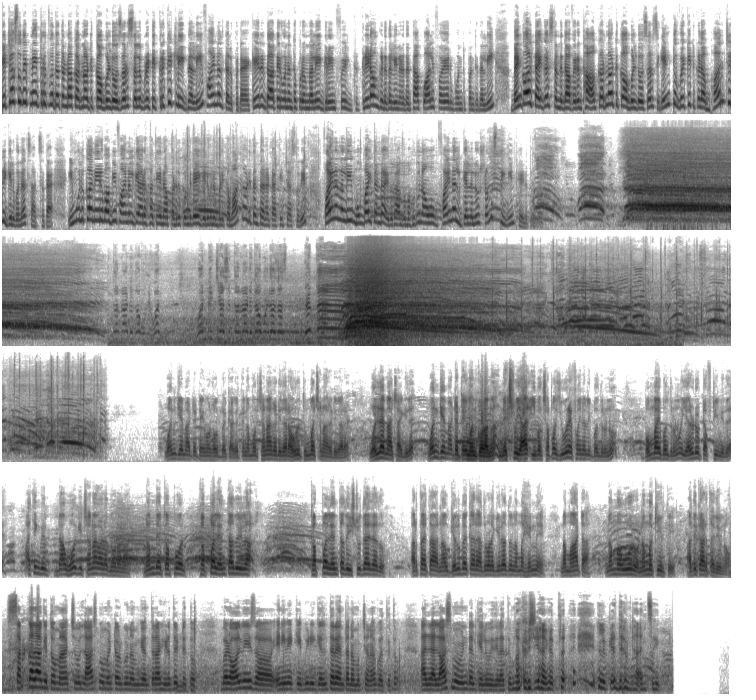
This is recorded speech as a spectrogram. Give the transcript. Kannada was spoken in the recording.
ಕಿಚ್ಚ ಸುದೀಪ್ ನೇತೃತ್ವದ ತಂಡ ಕರ್ನಾಟಕ ಬುಲ್ಡೋಸರ್ ಸೆಲೆಬ್ರಿಟಿ ಕ್ರಿಕೆಟ್ ಲೀಗ್ನಲ್ಲಿ ಫೈನಲ್ ತಲುಪಿದೆ. ಕೇರಳದ ತಿರುವನಂತಪುರಂನಲ್ಲಿ ಗ್ರೀನ್ ಫೀಲ್ಡ್ ಕ್ರೀಡಾಂಗಣದಲ್ಲಿ ನಡೆದಂತಹ ಕ್ವಾಲಿಫೈಯರ್ ಒಂದು ಪಂದ್ಯದಲ್ಲಿ ಬೆಂಗಾಲ್ ಟೈಗರ್ಸ್ ತಂಡದ ವಿರುದ್ಧ ಕರ್ನಾಟಕ ಬುಲ್ಡೋಸರ್ಸ್ ಎಂಟು ವಿಕೆಟ್ಗಳ ಭರ್ಜರಿ ಗೆಲುವನ್ನು ಸಾಧಿಸಿದೆ. ಈ ಮೂಲಕ ನೇರವಾಗಿ ಫೈನಲ್ಗೆ ಅರ್ಹತೆಯನ್ನು ಪಡೆದುಕೊಂಡಿದೆ. ಗೆಲುವಿನ ಬಳಿಕ ಮಾತನಾಡಿದಂತಹ ನಟ ಕಿಚ್ಚ ಸುದೀಪ್, ಫೈನಲ್ನಲ್ಲಿ ಮುಂಬೈ ತಂಡ ಎದುರಾಗಬಹುದು. ನಾವು ಫೈನಲ್ ಗೆಲ್ಲಲು ಶ್ರಮಿಸ್ತೀವಿ ಅಂತ ಹೇಳಿದ್ರು. ಒನ್ ಗೇಮ್ ಆಟ್ ಎ ಟೈಮಲ್ಲಿ ಹೋಗಬೇಕಾಗುತ್ತೆ. ನಮ್ಮವ್ರು ಚೆನ್ನಾಗಿ ಆಡಿದ್ದಾರೆ, ಅವರು ತುಂಬ ಚೆನ್ನಾಗಿ ಆಡಿದ್ದಾರೆ. ಒಳ್ಳೆ ಮ್ಯಾಚ್ ಆಗಿದೆ. One game at a time ಅಂದ್ಕೊಳ್ಳೋಣ next ಯಾರು, ಇವಾಗ ಸಪೋಸ್ ಇವರೇ ಫೈನಲಿಗೆ ಬಂದ್ರು ಬೊಂಬೈ ಬಂದ್ರು ಎರಡು ಟಫ್ ಟೀಮ್ ಇದೆ. ಐ ಥಿಂಕ್ ವಿಲ್ ನಾವು ಹೋಗಿ ಚೆನ್ನಾಗಿ ಆಡೋದು ನೋಡೋಣ. ನಮ್ಮದೇ ಕಪ್ಪು ಕಪ್ಪಲ್ಲಿ ಎಂಥದ್ದು ಇಲ್ಲ. ಕಪ್ಪಲ್ಲಿ ಎಂಥದ್ದು ಇಷ್ಟುದ್ದ ಇದೆ ಅದು. ಅರ್ಥ ಆಯ್ತಾ? ನಾವು ಗೆಲ್ಬೇಕಾದ್ರೆ ಅದರೊಳಗೆ ಇರೋದು ನಮ್ಮ ಹೆಮ್ಮೆ, ನಮ್ಮ ಆಟ, ನಮ್ಮ ಊರು, ನಮ್ಮ ಕೀರ್ತಿ. ಅದಕ್ಕೆ ಆಡ್ತಾ ಇದೀವಿ ನಾವು. ಸಕ್ಕದಾಗಿತ್ತು ಮ್ಯಾಚು ಲಾಸ್ಟ್ ಮೂಮೆಂಟ್ವರೆಗೂ ನಮಗೆ ಒಂಥರ ಹಿಡಿದಿಟ್ಟಿತ್ತು. But always anyway K B D ಗೆಲ್ತಾರೆ ಅಂತ ನಮಗೆ ಚೆನ್ನಾಗಿ ಗೊತ್ತಿತ್ತು. ಆದರೆ ಆ ಲಾಸ್ಟ್ ಮೂಮೆಂಟಲ್ಲಿ ಗೆಲುವು ತುಂಬ ಖುಷಿ ಆಗುತ್ತೆ. Look at dum dancing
